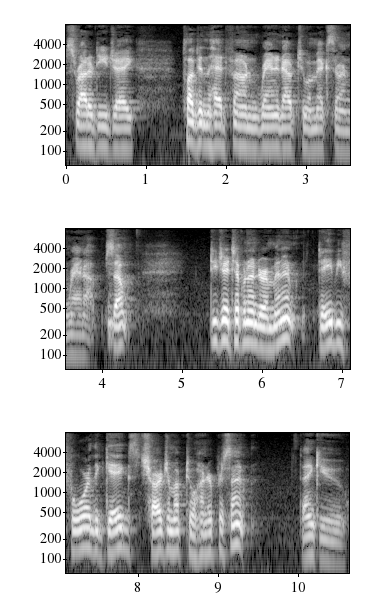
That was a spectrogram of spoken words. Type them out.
Serato DJ, plugged in the headphone, ran it out to a mixer, and ran up. So, DJ tipping under a minute, day before the gigs, charge them up to 100%. Thank you.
